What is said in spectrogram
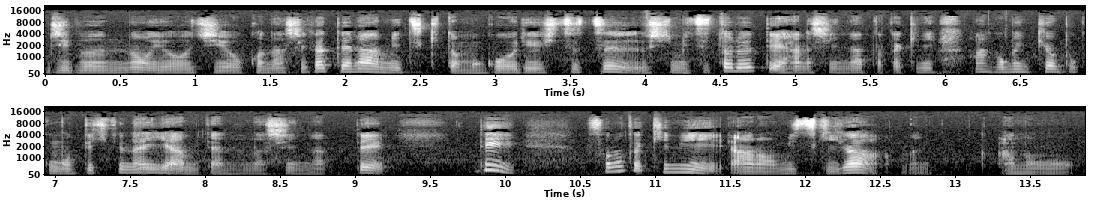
自分の用事をこなしがてら美月とも合流しつつ牛蜜取るっていう話になった時に「あごめん今日僕持ってきてないや」みたいな話になってでその時にあの美月があの「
